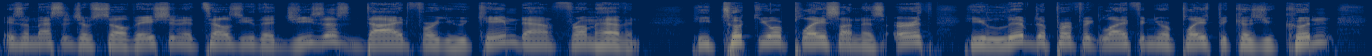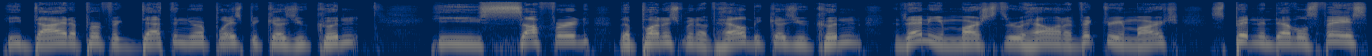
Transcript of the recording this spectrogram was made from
is a message of salvation. It tells you that Jesus died for you. He came down from heaven. He took your place on this earth. He lived a perfect life in your place because you couldn't. He died a perfect death in your place because you couldn't. He suffered the punishment of hell because you couldn't. Then he marched through hell on a victory march, spit in the devil's face,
